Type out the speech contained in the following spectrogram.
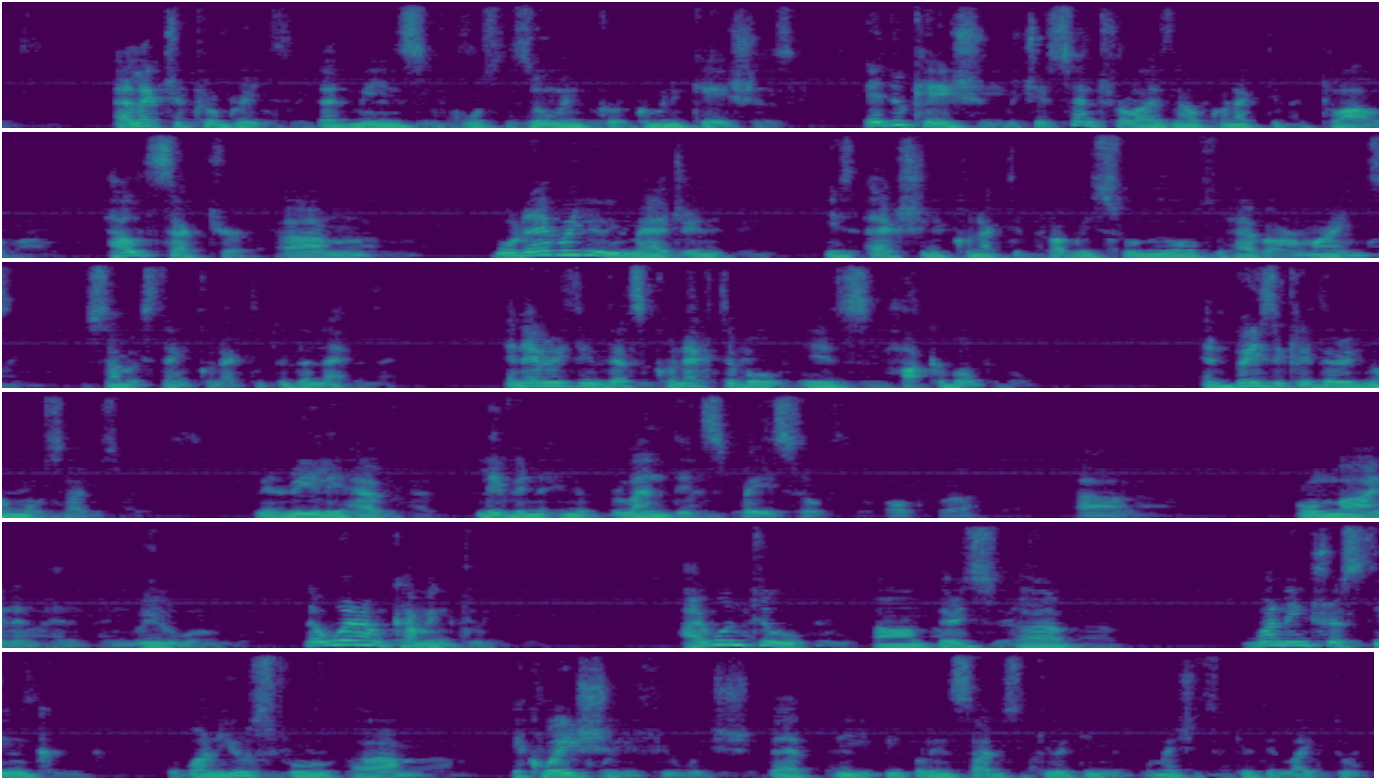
electrical grid. That means, of course, Zoom and co communications. Education, which is centralized now connected to cloud. Health sector, um, whatever you imagine is actually connected. Probably soon we'll also have our minds to some extent connected to the net. And everything that's connectable is hackable. And basically there is no more cyberspace. We really have live in, in a blended space of, of uh, uh, online and, and, and real world. Now where I'm coming to, I want to, um, there's uh, one interesting, one useful um, equation, if you wish, that the people in cybersecurity and information security like to,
